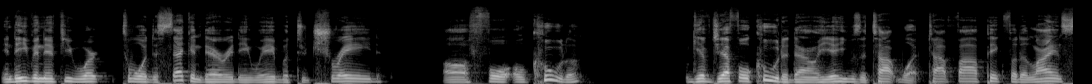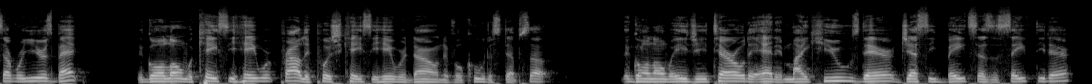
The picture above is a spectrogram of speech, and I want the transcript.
And even if you work toward the secondary, they were able to trade uh, for Okudah. Give Jeff Okudah down here. He was a top what? Top five pick for the Lions several years back. To go along with Casey Hayward, probably push Casey Hayward down if Okudah steps up. They go along with AJ Terrell. They added Mike Hughes there, Jessie Bates as a safety there.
